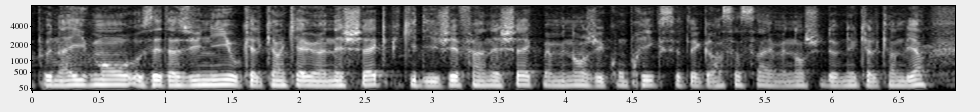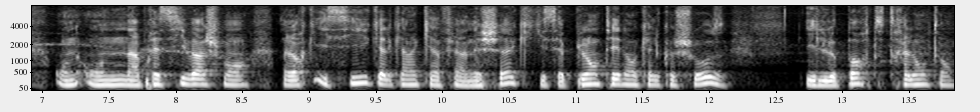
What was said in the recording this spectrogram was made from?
peu naïvement aux États-Unis ou quelqu'un qui a eu un échec puis qui dit j'ai fait un échec mais maintenant j'ai compris que c'était grâce à ça et maintenant je suis devenu quelqu'un de bien. On, apprécie vachement. Alors qu'ici quelqu'un qui a fait un échec qui s'est planté dans quelque chose il le porte très longtemps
